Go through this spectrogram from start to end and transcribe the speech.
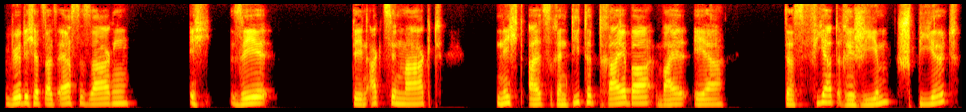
würde ich jetzt als erstes sagen, ich sehe den Aktienmarkt nicht als Renditetreiber, weil er das Fiat-Regime spielt,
